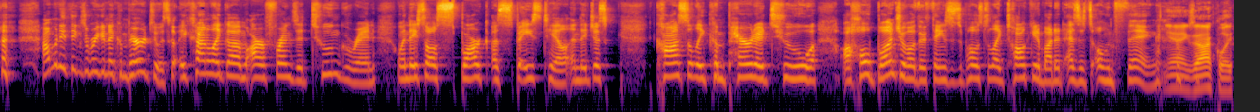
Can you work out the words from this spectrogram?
how many things are we going to compare it to? It's, it's kind of like um our friends at Toongrin when they saw Spark a Space Tail and they just constantly compared it to a whole bunch of other things as opposed to like talking about it as its own thing. yeah, exactly.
